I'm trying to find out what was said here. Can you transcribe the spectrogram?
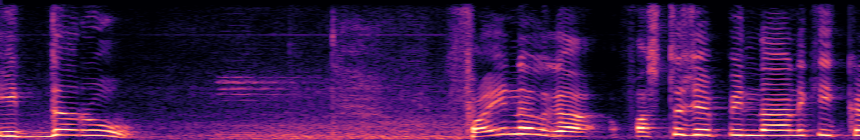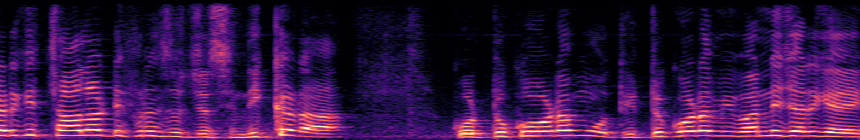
ఇద్దరు. ఫైనల్గా ఫస్ట్ చెప్పిన దానికి ఇక్కడికి చాలా డిఫరెన్స్ వచ్చేసింది. ఇక్కడ కొట్టుకోవడము తిట్టుకోవడం ఇవన్నీ జరిగాయి.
